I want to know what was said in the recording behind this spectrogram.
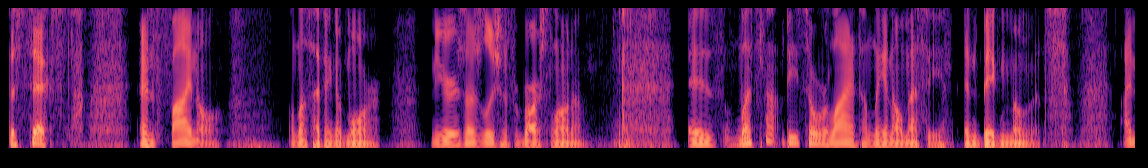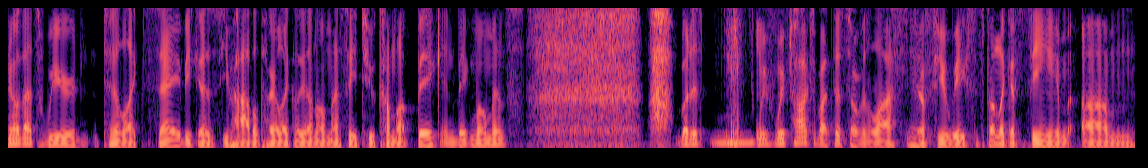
The sixth and final, unless I think of more, New Year's resolution for Barcelona is let's not be so reliant on Lionel Messi in big moments. I know that's weird to like say because you have a player like Lionel Messi to come up big in big moments. But it's we've we've talked about this over the last, you know, few weeks. It's been like a theme um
